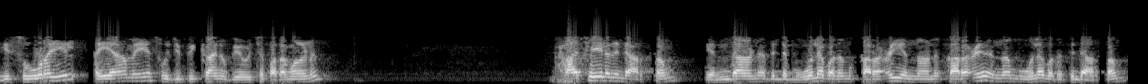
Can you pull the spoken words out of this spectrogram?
ഈ സൂറയിൽ കയ്യാമയെ സൂചിപ്പിക്കാൻ ഉപയോഗിച്ച പദമാണ്. ഭാഷയിൽ അതിന്റെ അർത്ഥം എന്താണ്? അതിന്റെ മൂലപദം കറ എന്നാണ്. കറ എന്ന മൂലപദത്തിന്റെ അർത്ഥം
